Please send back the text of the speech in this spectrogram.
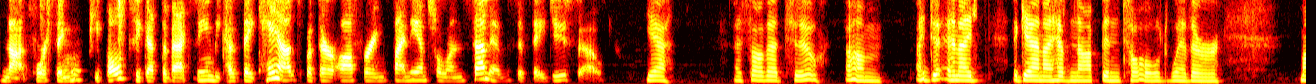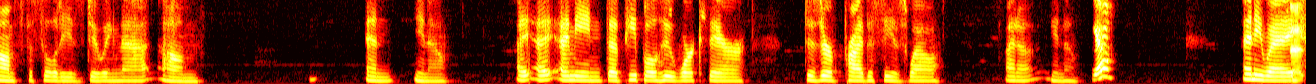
not forcing people to get the vaccine because they can't, but they're offering financial incentives if they do so. Yeah, I saw that too. Um, I did, and I again, I have not been told whether mom's facility is doing that. Um, and you know, I, I, I mean, the people who work there deserve privacy as well. I don't, you know. Yeah. Anyway, that,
